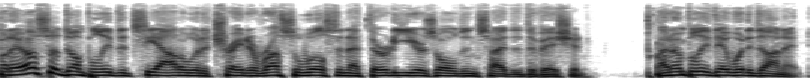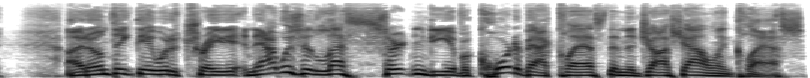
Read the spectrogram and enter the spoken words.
But I also don't believe that Seattle would have traded Russell Wilson at 30 years old inside the division. I don't believe they would have done it. I don't think they would have traded, and that was a less certainty of a quarterback class than the Josh Allen class.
